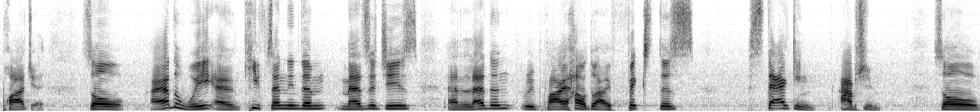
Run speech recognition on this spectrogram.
project. So I have to wait and keep sending them messages and let them reply how do I fix this stacking option. So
